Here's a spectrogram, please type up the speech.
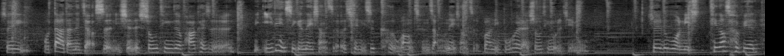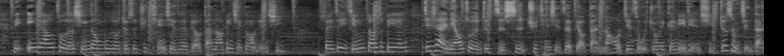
所以我大胆的假设，你现在收听这个 Podcast 的人，你一定是一个内向者，而且你是渴望成长的内向者，不然你不会来收听我的节目。所以，如果你听到这边，你应该要做的行动步骤就是去填写这个表单，然后并且跟我联系。所以这期节目到这边，接下来你要做的就只是去填写这个表单，然后接着我就会跟你联系，就这么简单。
